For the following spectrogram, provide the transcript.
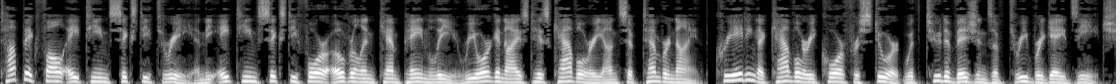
Topic Fall 1863 and the 1864 Overland Campaign Lee reorganized his cavalry on September 9, creating a cavalry corps for Stuart with two divisions of three brigades each.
